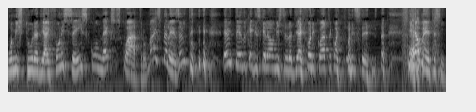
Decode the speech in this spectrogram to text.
uma mistura de iPhone 6 com Nexus 4. Mas beleza, eu entendo, eu entendo quem diz que ele é uma mistura de iPhone 4 com iPhone 6. E realmente, assim,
